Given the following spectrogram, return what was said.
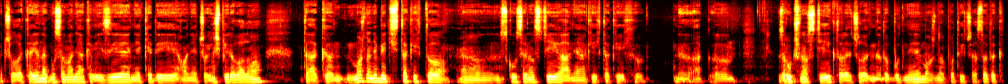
človeka jednak musel mať nejaké vízie, niekedy ho niečo inšpirovalo, tak možno nebyť takýchto uh, skúseností a nejakých takých uh, uh, zručností, ktoré človek nadobudne, možno po tých časoch, tak,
